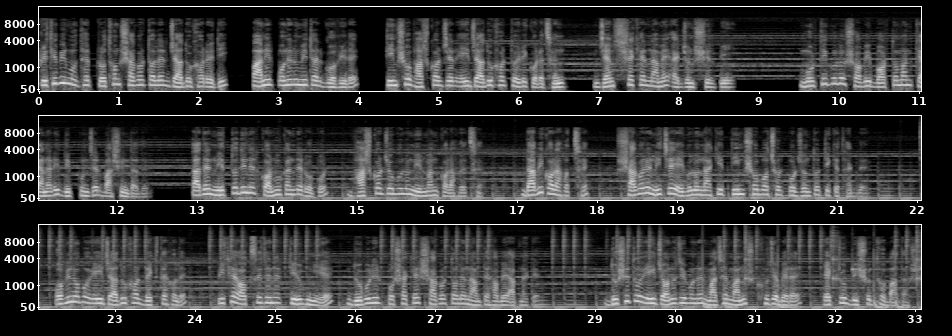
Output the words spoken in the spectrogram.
পৃথিবীর মধ্যে প্রথম সাগরতলের জাদুঘর এটি পানির পনেরো মিটার গভীরে তিনশো ভাস্কর্যের এই জাদুঘর তৈরি করেছেন জেমস শেখের নামে একজন শিল্পী। মূর্তিগুলো সবই বর্তমান ক্যানারি দ্বীপপুঞ্জের বাসিন্দাদের। তাদের নিত্যদিনের কর্মকাণ্ডের ওপর ভাস্কর্যগুলো নির্মাণ করা হয়েছে। দাবি করা হচ্ছে, সাগরের নিচে এগুলো নাকি তিনশো বছর পর্যন্ত টিকে থাকবে। অভিনব এই জাদুঘর দেখতে হলে পিঠে অক্সিজেনের টিউব নিয়ে ডুবুরির পোশাকে সাগরতলে নামতে হবে আপনাকে। দূষিত এই জনজীবনের মাঝে মানুষ খুঁজে বেড়ায় একটু বিশুদ্ধ বাতাস।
